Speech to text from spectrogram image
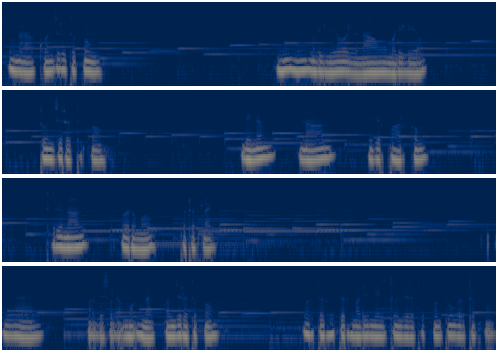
ஸோ உன்னை நான் கொஞ்சத்துக்கும் நீ ஏன் மடியிலையோ இல்லை நான் உன் மடியிலையோ? துஞ்சுறதுக்கும் தினம் நான் எதிர்பார்க்கும் திருநாள் வருமோ? பட்டர்ஃப்ளை. உன்னை மறுபடியும் சொல்கிறேன் உன்னை கொஞ்சறதுக்கும் ஒருத்தர் ஒருத்தர் மடி மேல் தூஞ்சுறதுக்கும் தூங்குறதுக்கும்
